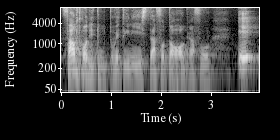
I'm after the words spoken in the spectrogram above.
Fa un po' di tutto, vetrinista, fotografo e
